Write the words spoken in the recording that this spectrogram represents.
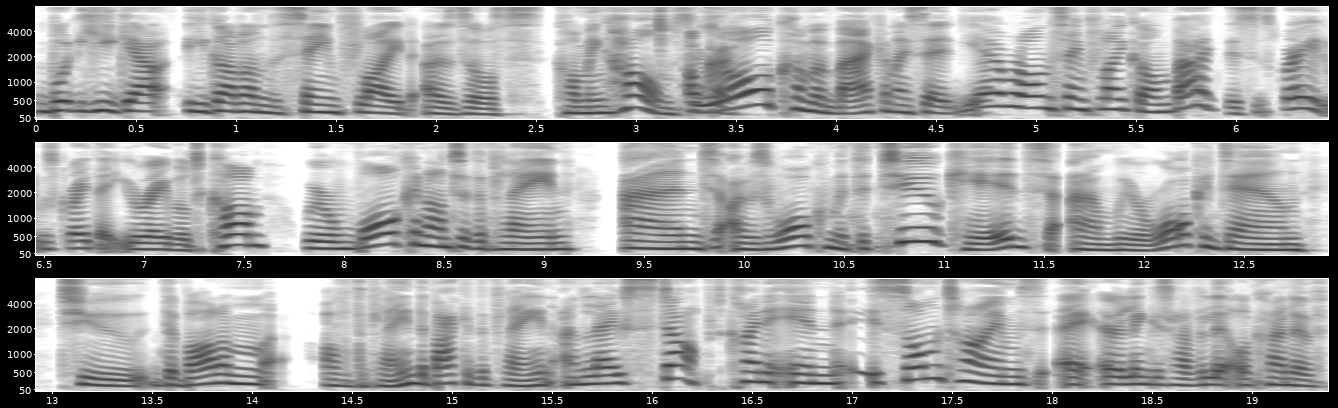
But he got he got on the same flight as us coming home. So we Okay. were all coming back, and I said, "Yeah, we're all on the same flight going back. This is great. It was great that you were able to come." We were walking onto the plane, and I was walking with the two kids, and we were walking down to the bottom of the plane, the back of the plane, and Lau stopped kind of in. Sometimes uh, Aer Lingus have a little kind of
